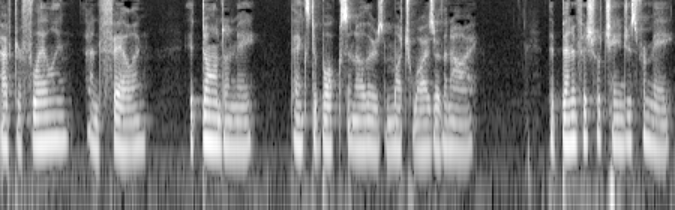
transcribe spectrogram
After flailing and failing, it dawned on me, thanks to books and others much wiser than I, that beneficial changes for me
